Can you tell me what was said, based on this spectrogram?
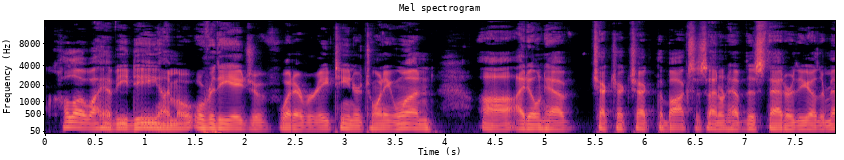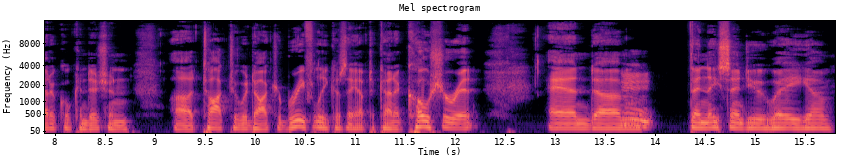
hello, I have ED. I'm over the age of whatever, 18 or 21. Uh, I don't have check, check, check the boxes. I don't have this, that, or the other medical condition. Uh, talk to a doctor briefly because they have to kind of kosher it. And um, mm. then they send you a, um,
